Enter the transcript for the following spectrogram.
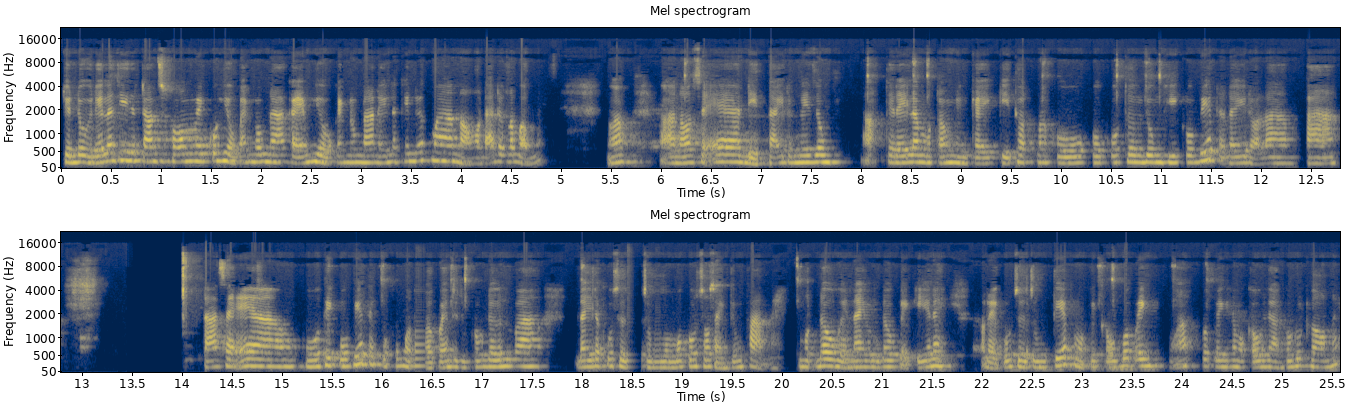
chuyển đổi đấy là gì transform với cô hiểu cách nôm na các em hiểu cách nôm na đấy là cái nước mà nó đã được làm ấm ấy. đúng không à, nó sẽ để tay được người dùng đó. thì đây là một trong những cái kỹ thuật mà cô cô cô thường dùng khi cô viết ở đây đó là và ta sẽ à, cô thì cô viết thì cô không có thói quen sử dụng câu đơn và đây là cô sử dụng một, một câu so sánh tương phản này. Một đầu cái này một đầu cái kia này. Có lẽ cô sử dụng tiếp một cái câu bấp in đúng không? Bấp in là một câu dạng câu rút gọn đấy.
